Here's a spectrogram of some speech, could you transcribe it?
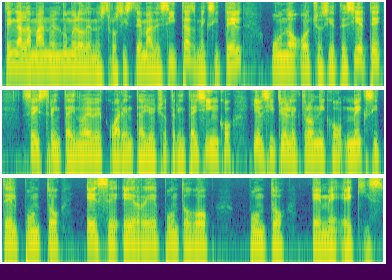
Tenga a la mano el número de nuestro sistema de citas, Mexitel 1877-639-4835 y el sitio electrónico mexitel.sre.gov.mx.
